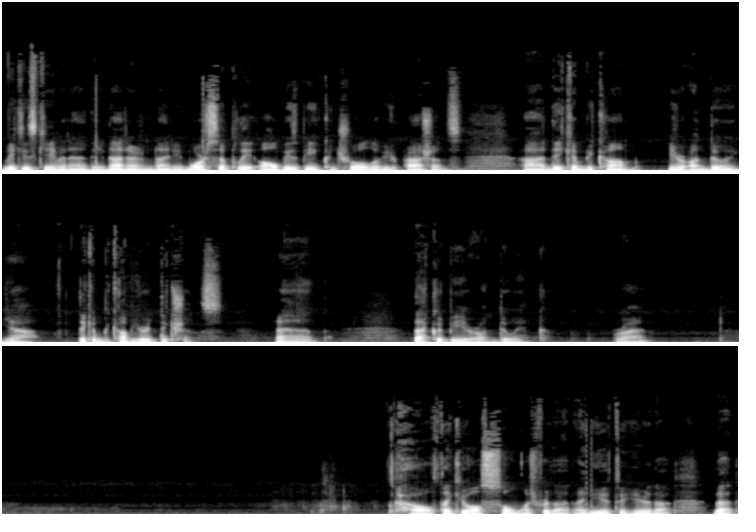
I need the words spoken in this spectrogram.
Mickey's came in handy. 990. More simply, always be in control of your passions. Uh, they can become your undoing. Yeah, they can become your addictions, and that could be your undoing, right? Oh, thank you all so much for that. I needed to hear that. That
